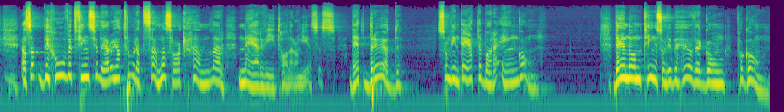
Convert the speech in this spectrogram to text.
alltså, behovet finns ju där och jag tror att samma sak handlar när vi talar om Jesus. Det är ett bröd som vi inte äter bara en gång. Det är någonting som vi behöver gång på gång.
